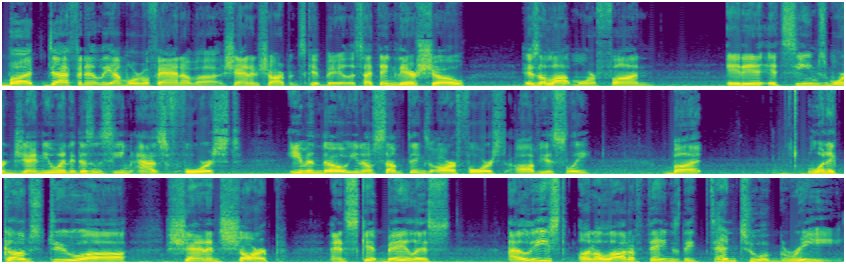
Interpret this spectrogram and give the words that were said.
but definitely, I'm more of a fan of uh, Shannon Sharpe and Skip Bayless. I think their show is a lot more fun. It, it seems more genuine. It doesn't seem as forced, even though you know some things are forced, obviously. But when it comes to uh, Shannon Sharpe and Skip Bayless, at least on a lot of things, they tend to agree.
